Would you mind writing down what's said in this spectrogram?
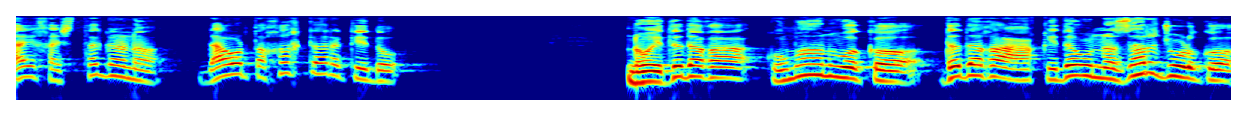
دای خسته ګڼه دا ورته خخ کار کېدو نو ده دغه ګمان وکړ ده دغه عقیده او نظر جوړ کړ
